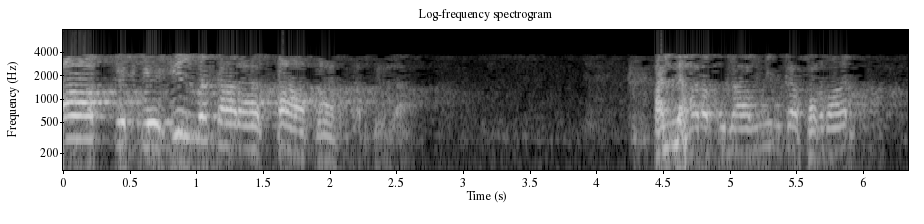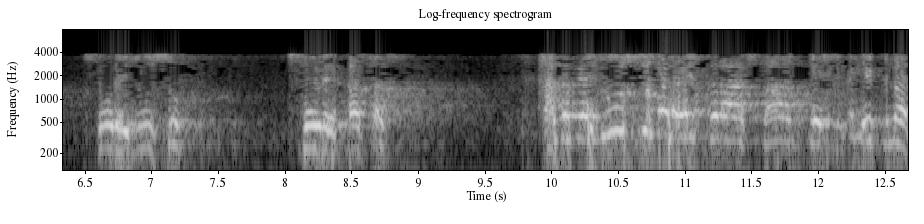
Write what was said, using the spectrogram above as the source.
آپ کے لیے علم کا راستہ آسان اللہ رب العالمین کا فرمان، سورہ یوسف، سورہ قصص۔ حضرت یوسف علیہ السلام کے حکمت۔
